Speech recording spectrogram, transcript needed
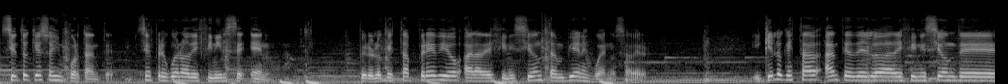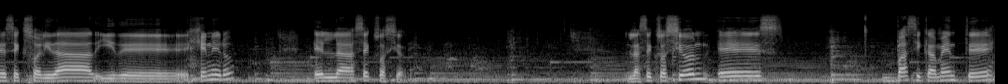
siento que eso es importante. Siempre es bueno definirse en. Pero lo que está previo a la definición también es bueno saber. ¿Y qué es lo que está antes de la definición de sexualidad y de género? Es la sexuación. La sexuación es básicamente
